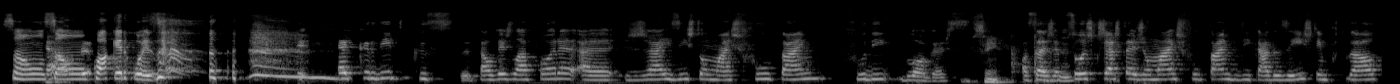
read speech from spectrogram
são, são qualquer coisa. acredito que talvez lá fora uh, já existam mais full-time foodie bloggers. Sim. Ou seja, uhum. pessoas que já estejam mais full-time dedicadas a isto. Em Portugal,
